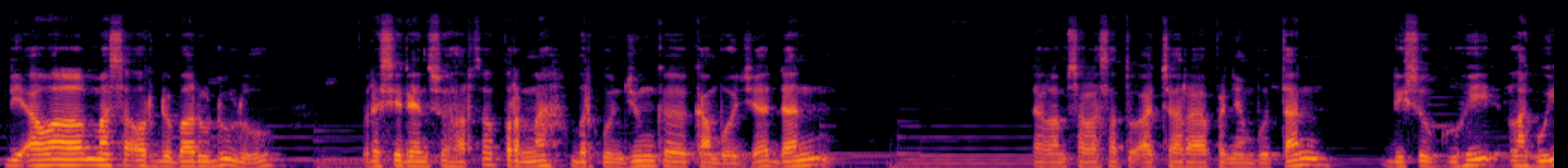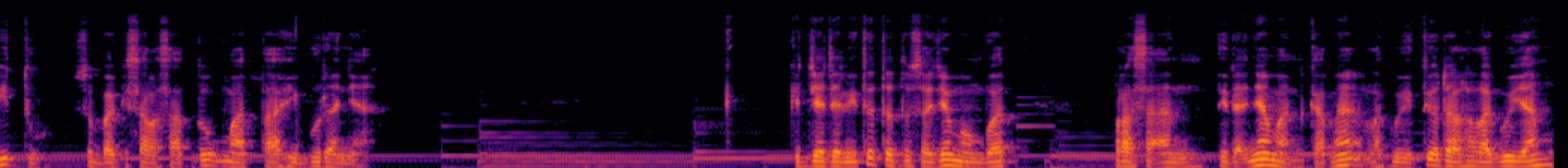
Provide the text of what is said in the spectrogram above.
Di awal masa Orde Baru dulu, Presiden Soeharto pernah berkunjung ke Kamboja dan dalam salah satu acara penyambutan disuguhi lagu itu sebagai salah satu mata hiburannya. Kejadian itu tentu saja membuat perasaan tidak nyaman karena lagu itu adalah lagu yang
